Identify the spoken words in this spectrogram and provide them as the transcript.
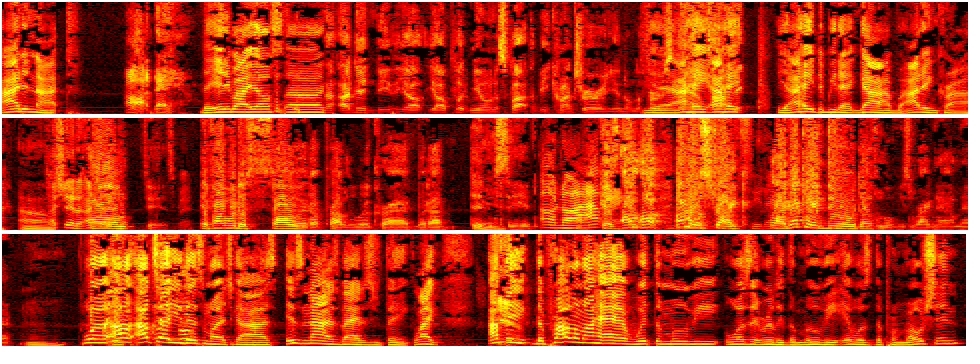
i did not Ah, damn. did anybody else uh I, I didn't either. Y'all, y'all put me on the spot to be contrarian on the first. yeah i damn hate i hate yeah i hate to be that guy but i didn't cry um I should have. I Um, tears, man. If I would have saw it, I probably would have cried, but I didn't Yeah. see it. Oh no, I, Cause I'm, I'm, I'm on strike. Like I can't deal with those movies right now, man. Well, I'll, I'll tell you this much, guys. It's not as bad as you think. Like, I Yeah. think the problem I had with the movie wasn't really the movie. It was the promotion.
